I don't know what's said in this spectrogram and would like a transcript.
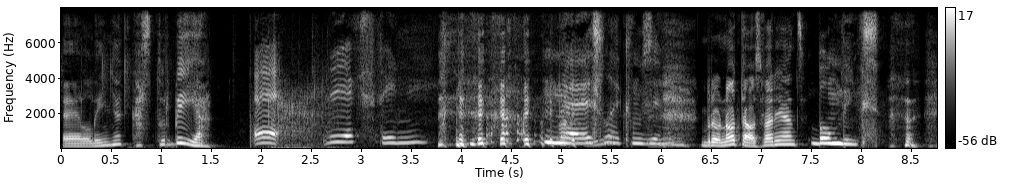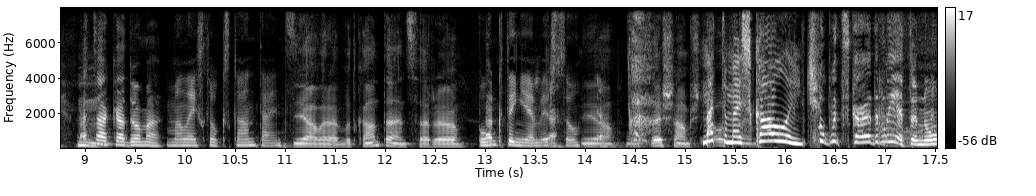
Eliņa, kas tur bija? E, riekstiņi. Nē, es laikam zinu. Bruno, tavs variants? Bumbiņš. Vecākā domā. Man liekas, kaut kas kantains. Jā, varētu būt kantains ar uh, Punktiņiem virsū. jā, un sešām Metamais kauliņš. Nu, bet skaidra lieta, nu.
